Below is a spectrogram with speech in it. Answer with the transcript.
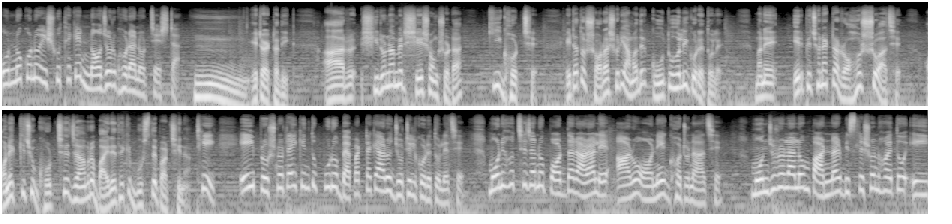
অন্য কোনো ইস্যু থেকে নজর ঘোরানোর চেষ্টা। হুম এটা একটা দিক। আর শিরোনামের শেষ অংশটা কি ঘটছে এটা তো সরাসরি আমাদের কৌতূহলী করে তোলে। মানে এর পেছনে একটা রহস্য আছে অনেক কিছু ঘটছে যা আমরা বাইরে থেকে বুঝতে পারছি না। ঠিক এই প্রশ্নটাই কিন্তু পুরো ব্যাপারটাকে আরও জটিল করে তুলেছে। মনে হচ্ছে যেন পর্দার আড়ালে আরও অনেক ঘটনা আছে। মঞ্জুরুল আলম পান্নার বিশ্লেষণ হয়তো এই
